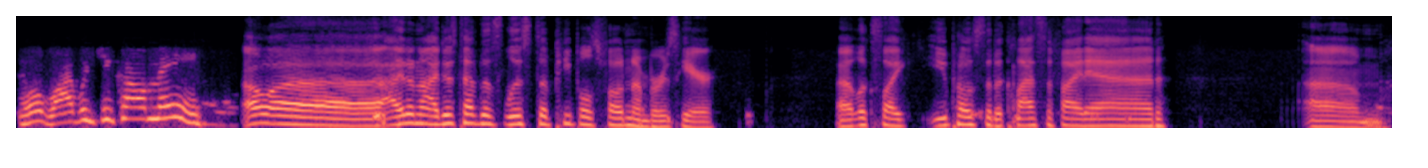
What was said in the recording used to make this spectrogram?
Well, why would you call me? Oh, uh, I don't know. I just have this list of people's phone numbers here. Uh, looks like you posted a classified ad. Um,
